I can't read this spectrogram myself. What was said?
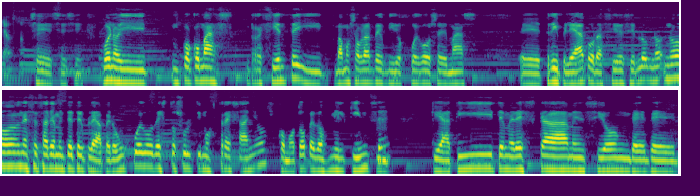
Ya, ¿no? Sí, sí, sí. Bueno, y un poco más reciente y vamos a hablar de videojuegos eh, más eh, triple A, por así decirlo. No, no necesariamente triple A, pero un juego de estos últimos tres años, como tope 2015, que a ti te merezca mención de, de,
